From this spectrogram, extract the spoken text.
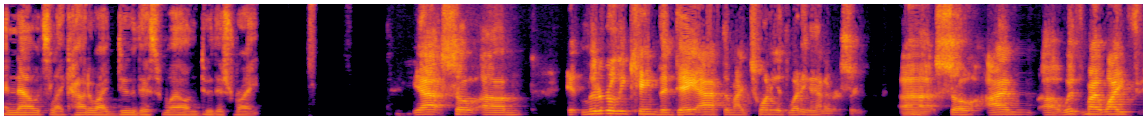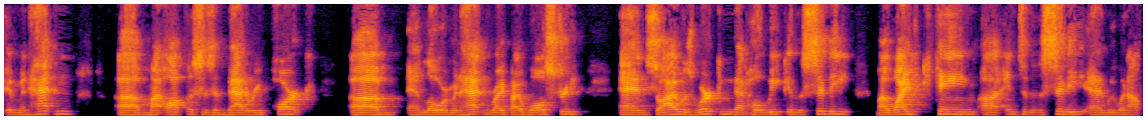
and now it's like how do i do this well and do this right? Yeah so um it literally came the day after my 20th wedding anniversary. Hmm. uh, so i'm uh, with my wife in manhattan uh, my office is in battery park um, and lower manhattan right by wall street. And so i was working that whole week in the city my wife came uh, into the city and we went out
